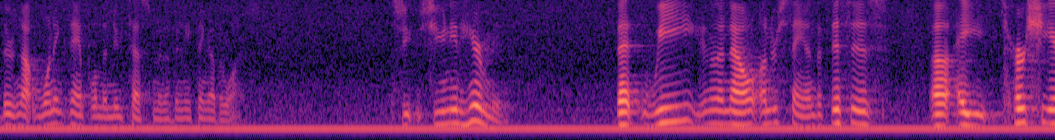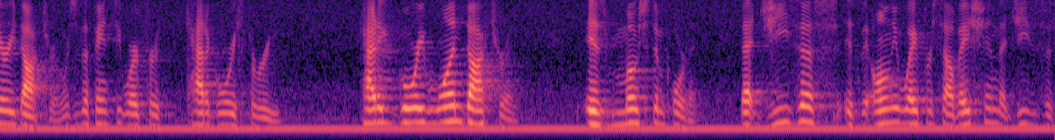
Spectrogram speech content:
There's not one example in the New Testament of anything otherwise. So, so you need to hear me. That we now understand that this is uh, a tertiary doctrine, which is a fancy word for category three. Category one doctrine is most important that Jesus is the only way for salvation, that Jesus is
